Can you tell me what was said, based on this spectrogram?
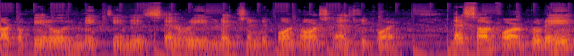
auto payroll, make changes, salary reduction, default hours as required. That's all for today.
